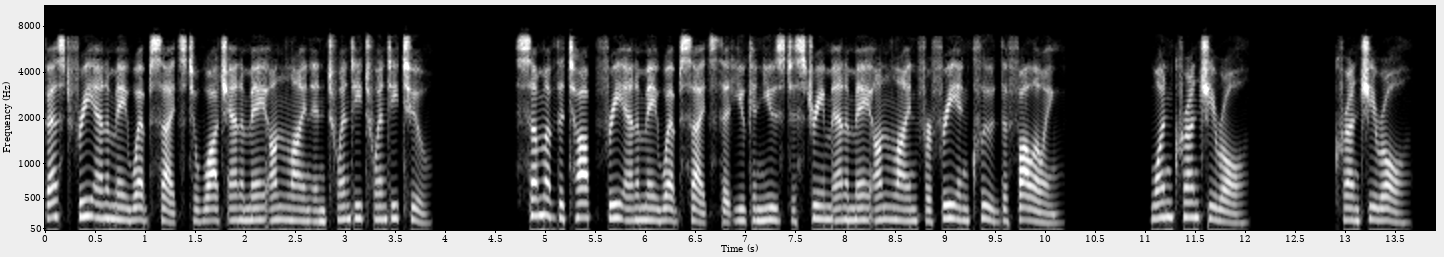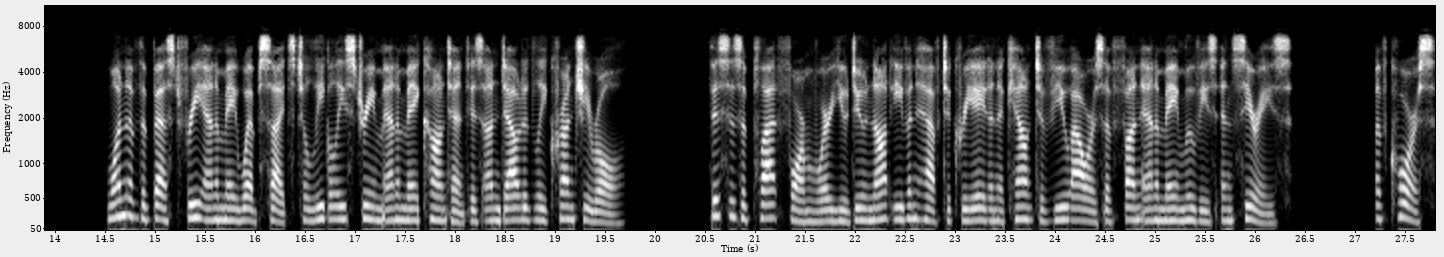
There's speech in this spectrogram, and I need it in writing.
Best free anime websites to watch anime online in 2022. Some of the top free anime websites that you can use to stream anime online for free include the following 1. Crunchyroll Crunchyroll. One of the best free anime websites to legally stream anime content is undoubtedly Crunchyroll. This is a platform where you do not even have to create an account to view hours of fun anime movies and series. Of course,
